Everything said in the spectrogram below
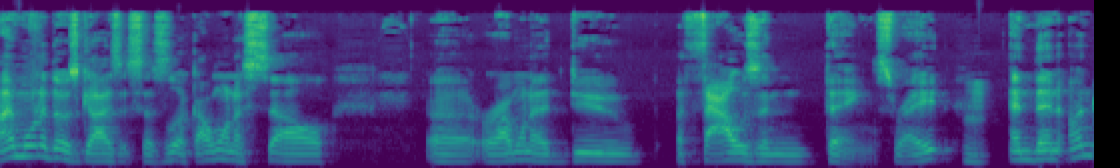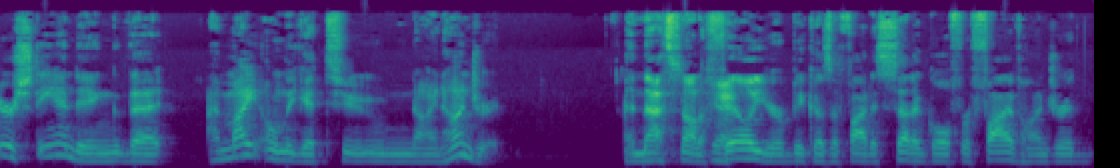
i'm one of those guys that says look i want to sell uh, or i want to do a thousand things right mm. and then understanding that i might only get to 900 and that's not a yeah. failure because if i'd have set a goal for 500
